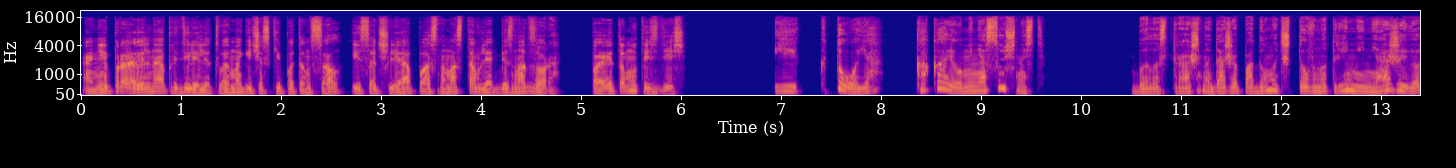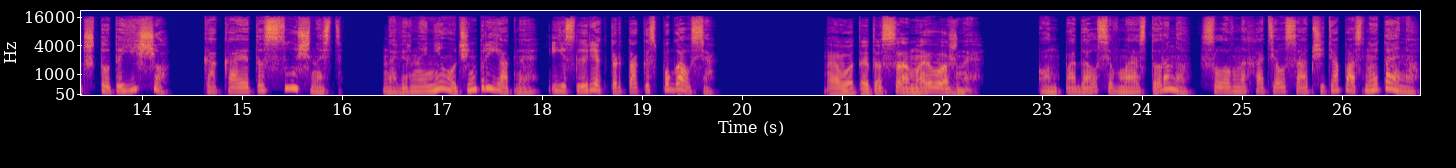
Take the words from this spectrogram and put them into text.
Они правильно определили твой магический потенциал и сочли опасным оставлять без надзора. Поэтому ты здесь. И кто я? Какая у меня сущность? Было страшно даже подумать, что внутри меня живет что-то еще. Какая-то сущность. Наверное, не очень приятная, если ректор так испугался. А вот это самое важное. Он подался в мою сторону, словно хотел сообщить опасную тайну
